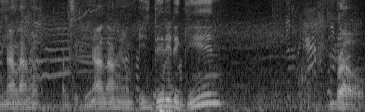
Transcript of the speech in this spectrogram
Do not allow him. I say, do not allow him. He did it again, bro.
